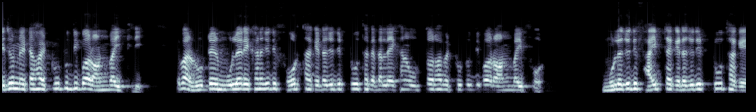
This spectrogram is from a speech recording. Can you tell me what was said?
এজন্য এটা হয় two to the power one by three এবার রুটের মূলের এখানে যদি ফোর থাকে, এটা যদি টু থাকে, তাহলে এখানে উত্তর হবে two to the power one by four মূলে যদি ফাইভ থাকে, এটা যদি টু থাকে,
